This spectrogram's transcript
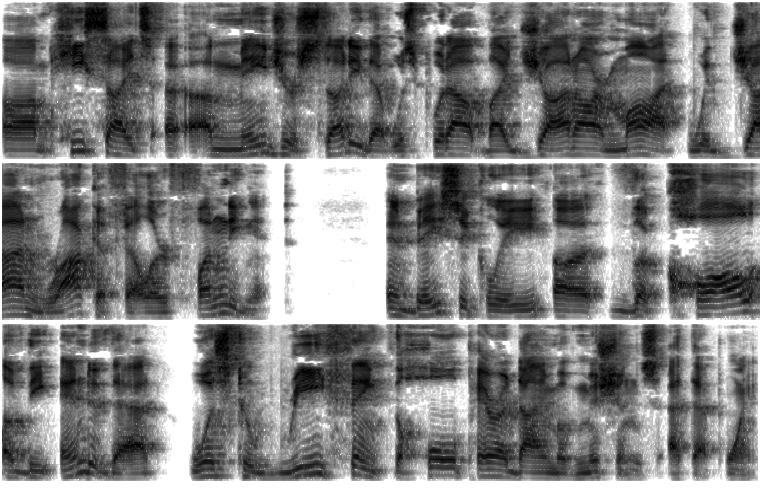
um, he cites a, a, major study that was put out by John R. Mott with John Rockefeller funding it. And basically, uh, the call of the end of that was to rethink the whole paradigm of missions at that point.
